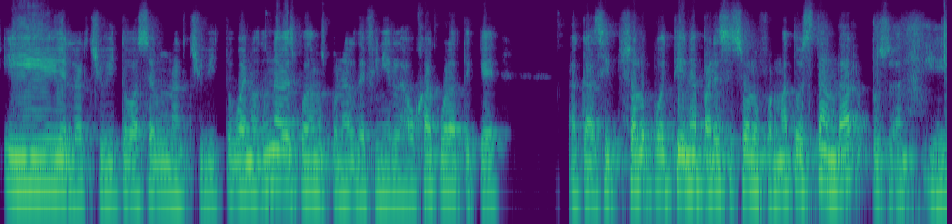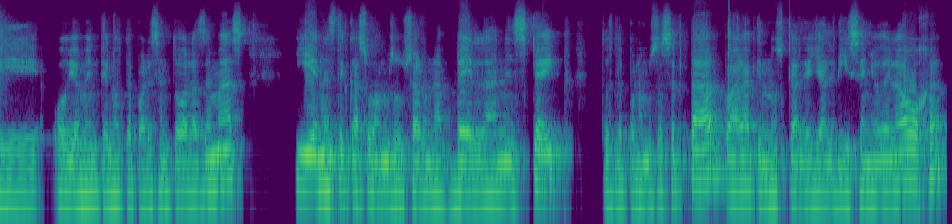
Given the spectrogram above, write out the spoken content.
Y el archivito va a ser un archivito. Bueno, de una vez podemos poner definir la hoja. Acuérdate que Acá si solo tiene, aparece solo formato estándar, pues obviamente no te aparecen todas las demás. Y en este caso vamos a usar una VLAN Escape. Entonces le ponemos aceptar para que nos cargue ya el diseño de la hoja.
